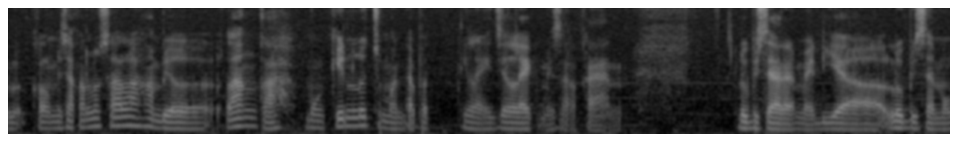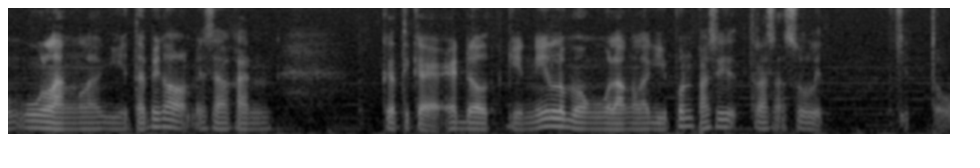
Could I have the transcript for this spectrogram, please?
lu, kalau misalkan lo salah ambil langkah mungkin lo cuma dapat nilai jelek misalkan. Lu bisa remedial lu bisa mengulang lagi. Tapi kalau misalkan ketika adult gini lo mau ngulang lagi pun pasti terasa sulit gitu.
